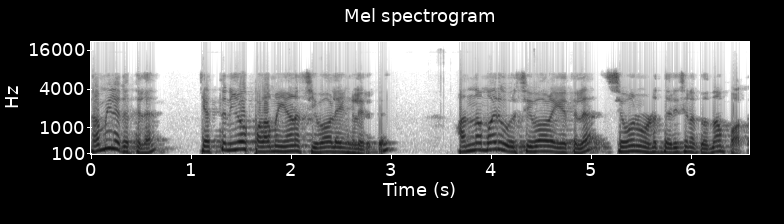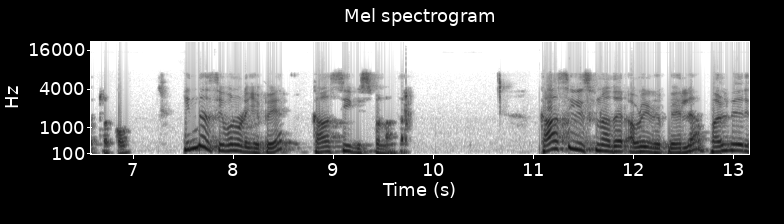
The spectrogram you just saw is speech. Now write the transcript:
தமிழகத்தில் எத்தனையோ பழமையான சிவாலயங்கள் இருக்கு. அந்த மாதிரி ஒரு சிவாலயத்தில் சிவனோட தரிசனத்தை தான் பார்த்துட்டு இருக்கோம் இந்த சிவனுடைய பேர் காசி விஸ்வநாதர். காசி விஸ்வநாதர் அப்படின்ற பேர்ல பல்வேறு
